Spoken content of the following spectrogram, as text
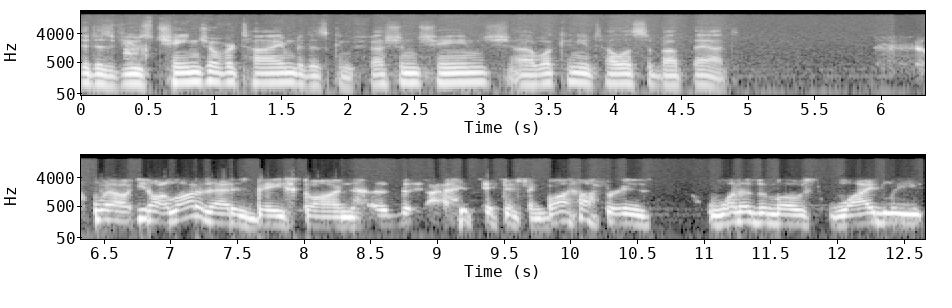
did his views change over time? Did his confession change? Uh, what can you tell us about that? Well, you know, a lot of that is based on. Uh, the, it's, it's interesting. Bonhoeffer is one of the most widely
